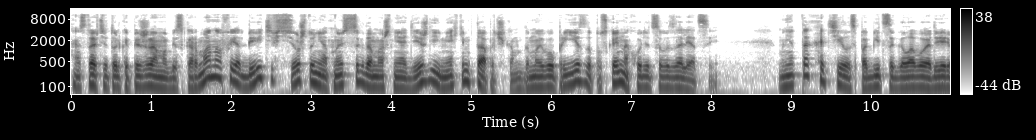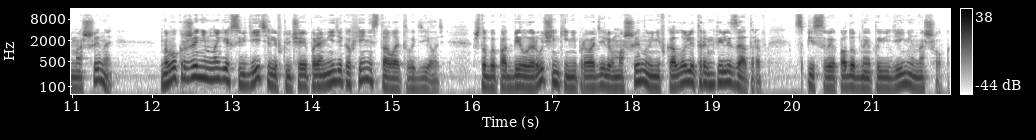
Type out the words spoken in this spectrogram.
оставьте только пижаму без карманов и отберите все, что не относится к домашней одежде и мягким тапочкам. До моего приезда пускай находится в изоляции. Мне так хотелось побиться головой о дверь машины, но в окружении многих свидетелей, включая парамедиков, я не стал этого делать, чтобы под белые рученьки не проводили в машину и не вкололи транквилизаторов, списывая подобное поведение на шок.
